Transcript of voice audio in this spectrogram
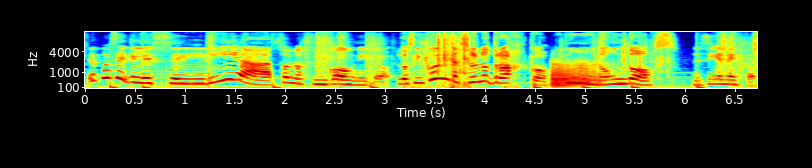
Después el que le seguiría son los incógnitos. Los incógnitos son otro asco. Un 1, un 2. Le siguen estos.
